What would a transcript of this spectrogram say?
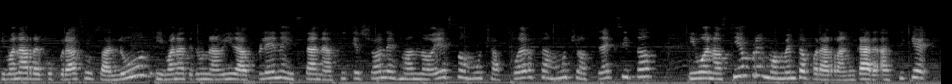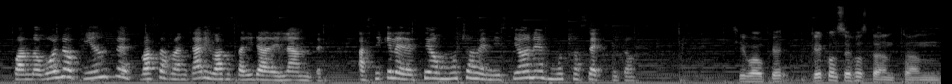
y van a recuperar su salud y van a tener una vida plena y sana. Así que yo les mando eso, mucha fuerza, muchos éxitos y bueno, siempre es momento para arrancar. Así que cuando vos lo pienses, vas a arrancar y vas a salir adelante. Así que les deseo muchas bendiciones, muchos éxitos. Sí, wow, qué, qué consejos tan, tan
